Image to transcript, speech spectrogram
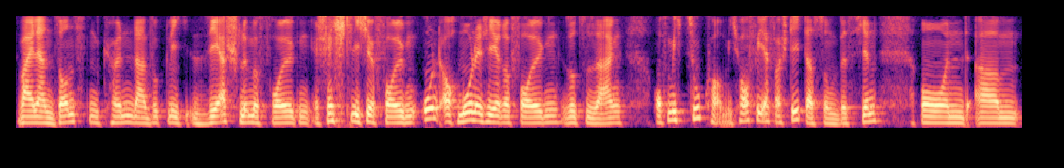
weil ansonsten können da wirklich sehr schlimme Folgen, rechtliche Folgen und auch monetäre Folgen sozusagen auf mich zukommen. Ich hoffe, ihr versteht das so ein bisschen. Und ähm,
